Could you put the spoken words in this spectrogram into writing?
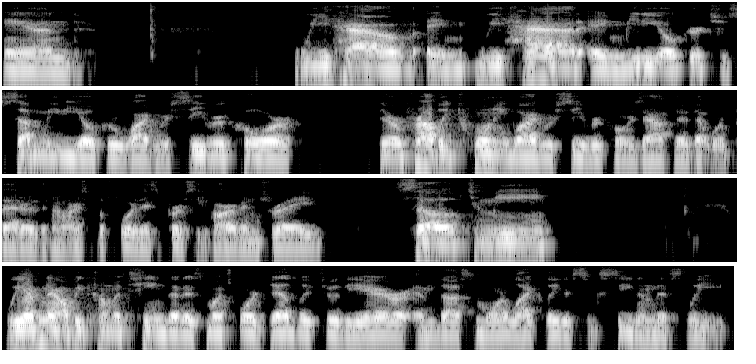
And we have a we had a mediocre to sub-mediocre wide receiver corps. There were probably 20 wide receiver cores out there that were better than ours before this Percy Harvin trade. So to me, we have now become a team that is much more deadly through the air and thus more likely to succeed in this league.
